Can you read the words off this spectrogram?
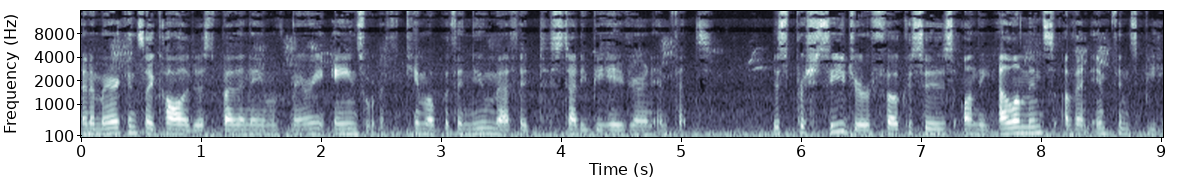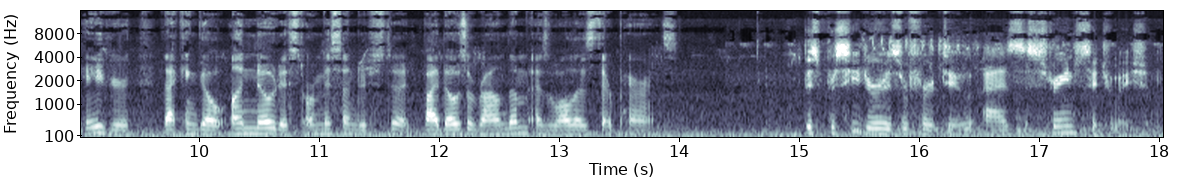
an American psychologist by the name of Mary Ainsworth came up with a new method to study behavior in infants. This procedure focuses on the elements of an infant's behavior that can go unnoticed or misunderstood by those around them as well as their parents. This procedure is referred to as the strange situation.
